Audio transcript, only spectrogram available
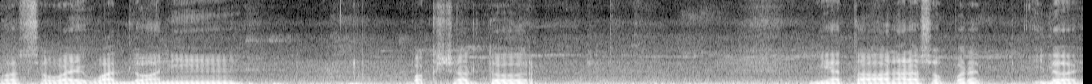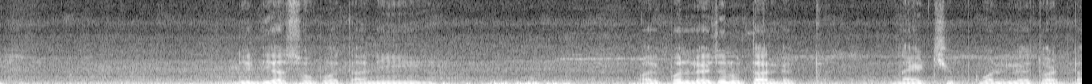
बस सव्वा एक वाजलो आणि बघशाल तर मी आता नारा सोपारात इलं आहे दिदियासोबत आणि आई पण लयजण उतारलेत. नाईट शिफ्ट वाढले आहेत वाटतं.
